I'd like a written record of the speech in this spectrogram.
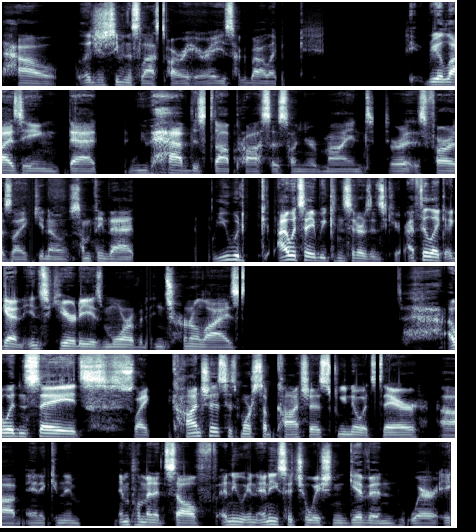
how just even this last part right here, right? You talk about like realizing that you have this thought process on your mind, or as far as like you know something that you would, I would say, we consider as insecure. I feel like again, insecurity is more of an internalized. I wouldn't say it's like conscious. It's more subconscious. We know it's there, um, and it can Im- implement itself any in any situation given where it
